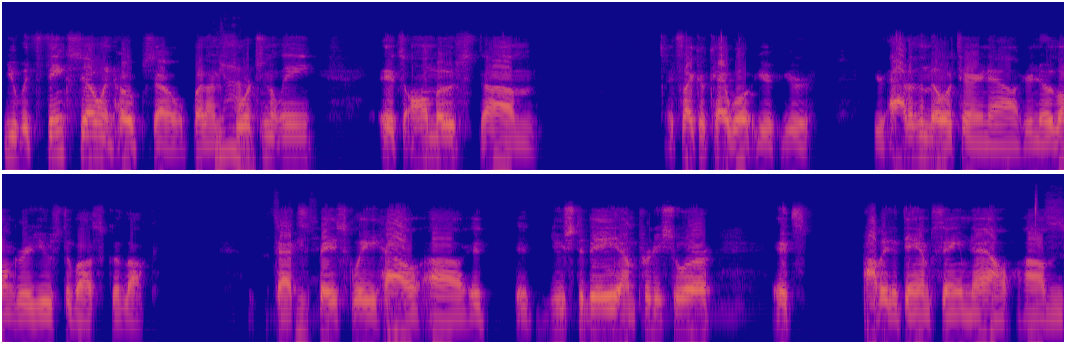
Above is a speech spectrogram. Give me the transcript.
you would think so and hope so but unfortunately yeah. it's almost um it's like okay well you're you're you're out of the military now. You're no longer a use to us. Good luck. That's, That's basically how uh, it it used to be. I'm pretty sure it's probably the damn same now. Um, so,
